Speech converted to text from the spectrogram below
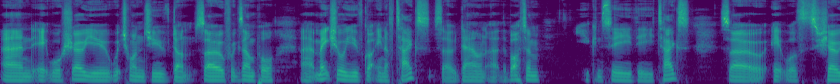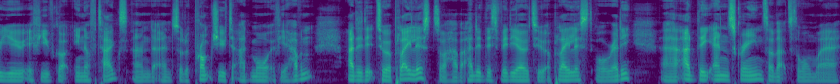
and it will show you which ones you've done. So, for example, uh, make sure you've got enough tags. So, down at the bottom, you can see the tags. So it will show you if you've got enough tags and, and sort of prompt you to add more if you haven't. Added it to a playlist. So I have added this video to a playlist already. Uh, add the end screen. So that's the one where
